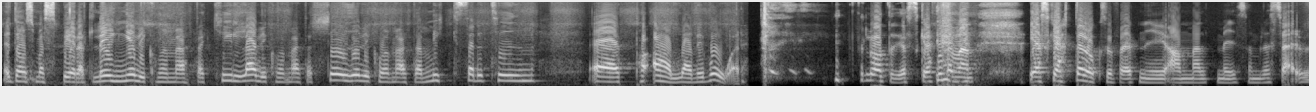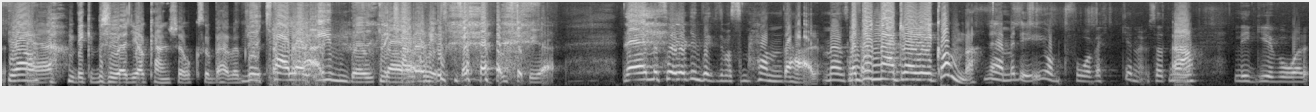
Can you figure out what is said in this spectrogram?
eh, de som har spelat länge, vi kommer möta killar, vi kommer möta tjejer, vi kommer möta mixade team eh, på alla nivåer. Förlåt att jag skrattar men jag skrattar också för att ni har anmält mig som reserv. Ja. Eh, vilket betyder att jag kanske också behöver Vi bli kallar in dig Klara. Nej men så jag vet inte riktigt vad som hände här. Men, Men du, när drar det igång då? Nej men det är ju om två veckor nu. Så att nu Ja. ligger ju vår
